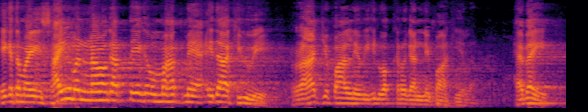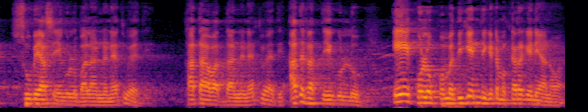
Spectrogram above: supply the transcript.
ඒක තමයි සයිමන් නවගත්තේකම මහත්මයා එදා කිව්වේ රාජ්‍ය පාලනය විහිළුවක් කරගන්න එපා කියලා. හැබැයි සුබයස් ඒගොල්ලෝ බලන්න නැතුව ඇති. කතාවක් දන්නේ නැතුව ඇති. අදටත් ඒගොල්ලෝ ඒ කොළොප්පම දිගෙන් දිගටම කරගෙන යනවා.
